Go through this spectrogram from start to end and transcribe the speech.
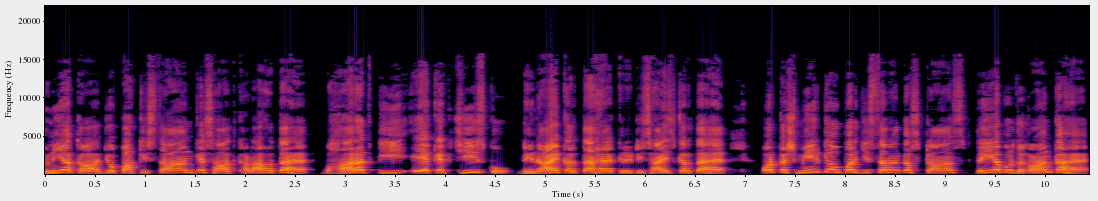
دنیا کا جو پاکستان کے ساتھ کھڑا ہوتا ہے، بھارت کی ایک ایک چیز کو ڈینائی کرتا ہے کریٹیسائز کرتا ہے۔ اور کشمیر کے اوپر جس طرح کا سٹانس طیب اردگان کا ہے،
